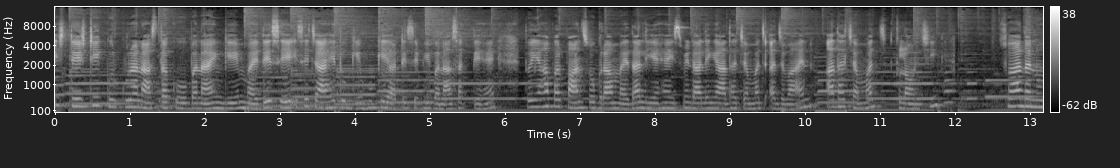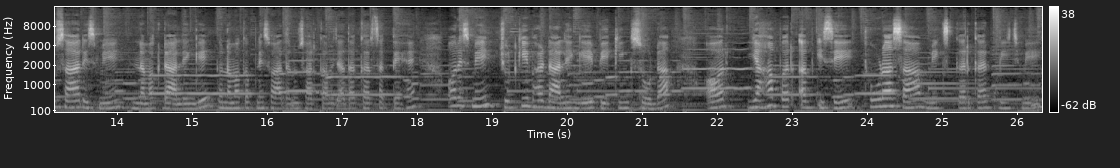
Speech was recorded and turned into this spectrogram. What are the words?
इस टेस्टी कुरकुरा नाश्ता को बनाएँगे मैदे से। इसे चाहे तो गेहूँ के आटे से भी बना सकते हैं। तो यहाँ पर 500 ग्राम मैदा लिए हैं। इसमें डालेंगे आधा चम्मच अजवाइन, आधा चम्मच कलौजी स्वाद अनुसार इसमें नमक डालेंगे। तो नमक अपने स्वाद अनुसार कम ज़्यादा कर सकते हैं। और इसमें चुटकी भर डालेंगे बेकिंग सोडा और यहाँ पर अब इसे थोड़ा सा मिक्स कर कर बीच में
